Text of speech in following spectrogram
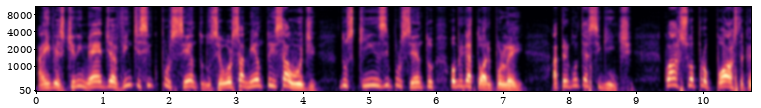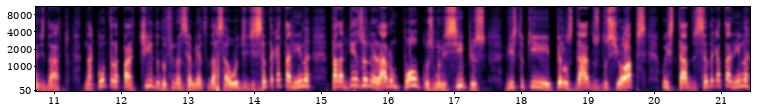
a investir em média 25% do seu orçamento em saúde, dos 15% obrigatório por lei. A pergunta é a seguinte: qual a sua proposta, candidato, na contrapartida do financiamento da saúde de Santa Catarina para desonerar um pouco os municípios, visto que, pelos dados do CIOPS, o estado de Santa Catarina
